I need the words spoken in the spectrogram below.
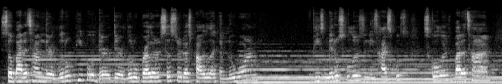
So by the time they're little people, they're their little brother and sister that's probably like a newborn. These middle schoolers and these high school schoolers, by the time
